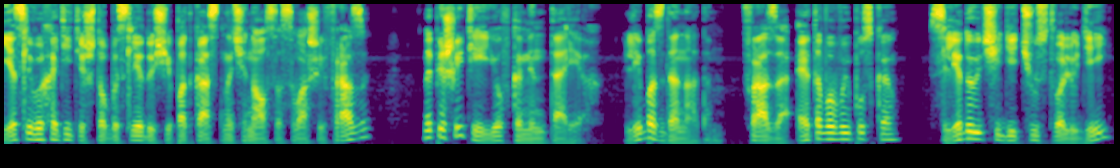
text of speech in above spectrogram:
Если вы хотите, чтобы следующий подкаст начинался с вашей фразы, напишите ее в комментариях, либо с донатом. Фраза этого выпуска «Следует щадить чувства людей,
